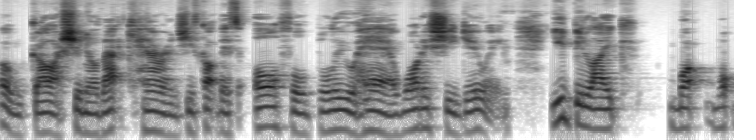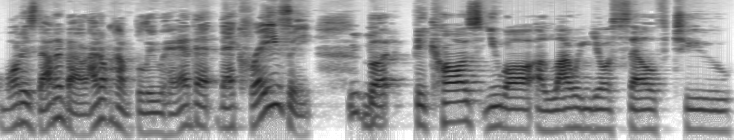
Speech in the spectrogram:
oh gosh, you know, that Karen, she's got this awful blue hair. What is she doing? You'd be like, what, what, what is that about? I don't have blue hair. They're, they're crazy. Mhm. But because you are allowing yourself to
